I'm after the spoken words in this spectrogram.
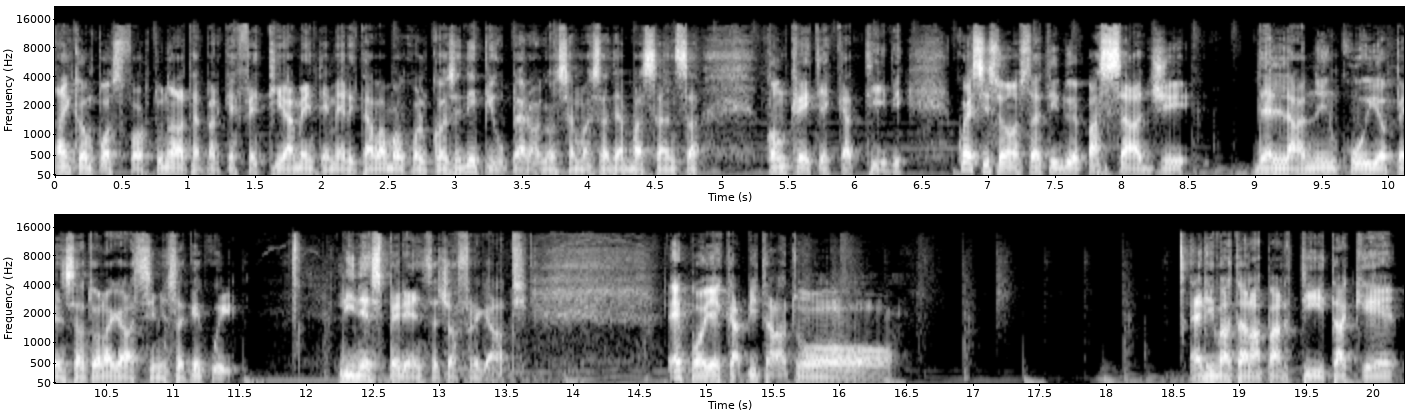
anche un po' sfortunata perché effettivamente meritavamo qualcosa di più, però non siamo stati abbastanza concreti e cattivi. Questi sono stati i due passaggi dell'anno in cui ho pensato ragazzi, mi sa che qui l'inesperienza ci ha fregati. E poi è capitato è arrivata la partita che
